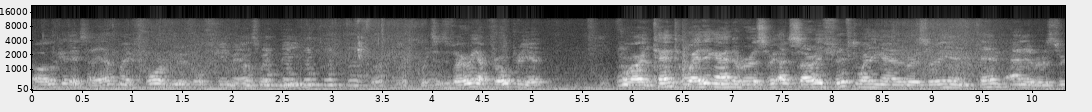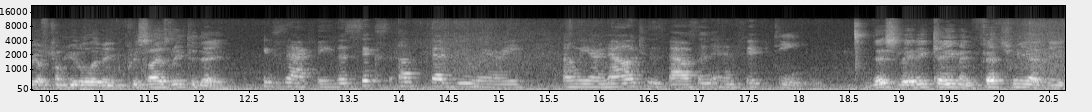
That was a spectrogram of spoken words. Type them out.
Oh, look at this, I have my four beautiful females with me, which is very appropriate for our tenth wedding anniversary, I'm sorry, fifth wedding anniversary and tenth anniversary of communal living precisely today. Exactly, the sixth of February, and we are now two thousand and fifteen. This lady came and fetched me at the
